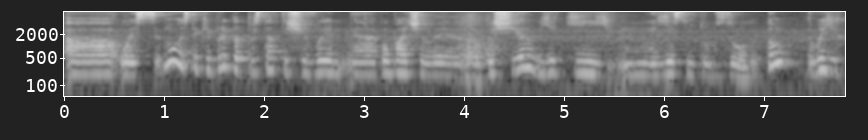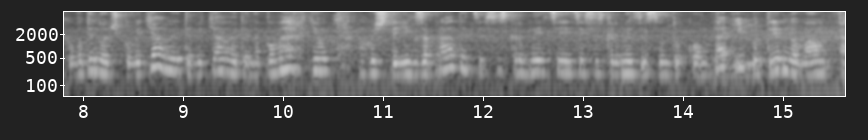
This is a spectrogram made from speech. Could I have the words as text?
А, ось, ну, ось такий приклад. Представте, що ви е, побачили е, пещеру, в якій є сундук з золотом. Ви їх в одиночку витягуєте, витягуєте на поверхню, хочете їх забрати, ці всі скарбниці, ці всі скарбниці з сундуком. Та, і потрібно вам е,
